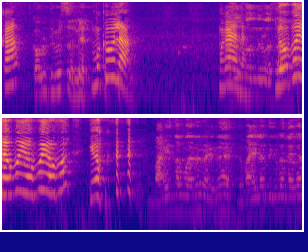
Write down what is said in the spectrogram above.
का? कवरू दिवस झाले. मग कवला मग काय आला? दिवस यो बो यो बो यो बो यो बो यो बाईचा बरं आहे ना. बाईला तिकडं कसा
